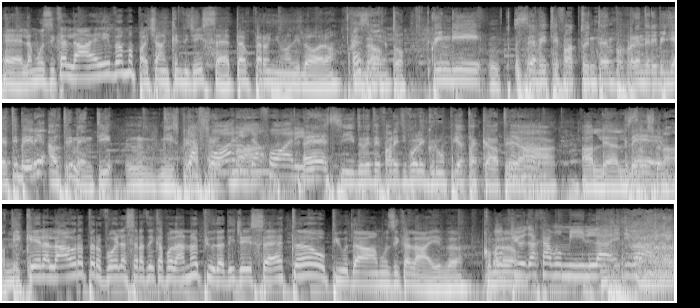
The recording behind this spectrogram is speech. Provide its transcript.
eh, la musica live, ma poi c'è anche il DJ set per ognuno di loro. Quindi- Esatto, quindi se avete fatto in tempo a prendere i biglietti bene, altrimenti mh, mi dispiace. Da fuori, ma- fuori. Eh sì, dovete fare tipo le gruppi attaccate a- alle, alle Beh, stazionate. Michela Laura, per voi la serata di Capodanno è più da DJ set o più da musica live? Come o lo- più da camomilla e di vario.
